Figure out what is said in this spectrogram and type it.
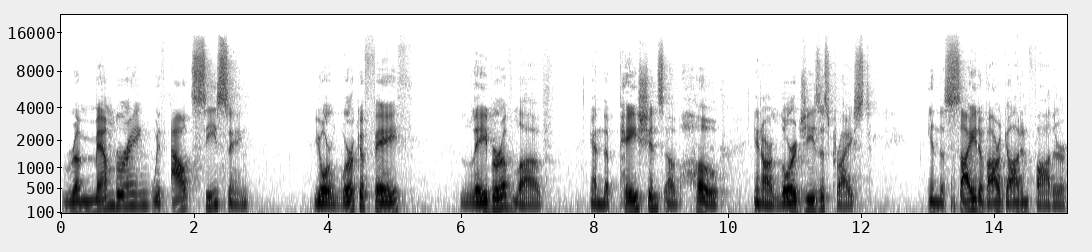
remembering without ceasing your work of faith, labor of love, and the patience of hope in our Lord Jesus Christ, in the sight of our God and Father,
